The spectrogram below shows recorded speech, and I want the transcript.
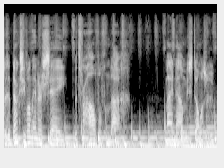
de redactie van NRC het verhaal van vandaag. Mijn naam is Thomas Ruip.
